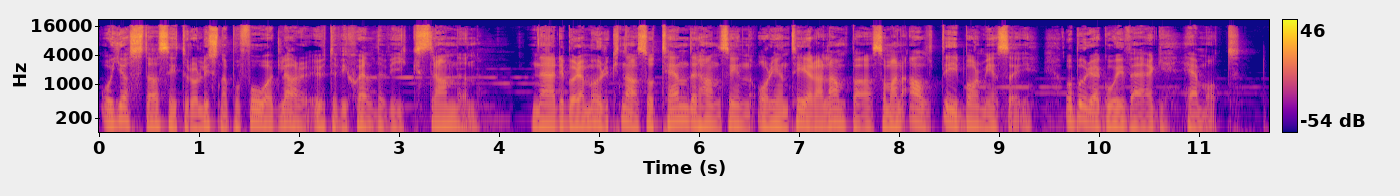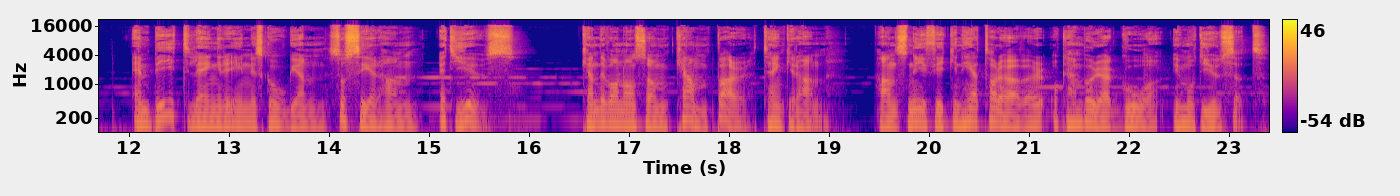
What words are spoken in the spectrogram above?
och Gösta sitter och lyssnar på fåglar ute vid Skäldervikstranden. När det börjar mörkna så tänder han sin orienterarlampa som han alltid bar med sig och börjar gå iväg hemåt. En bit längre in i skogen så ser han ett ljus. Kan det vara någon som kampar, tänker han Hans nyfikenhet tar över och han börjar gå emot ljuset.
